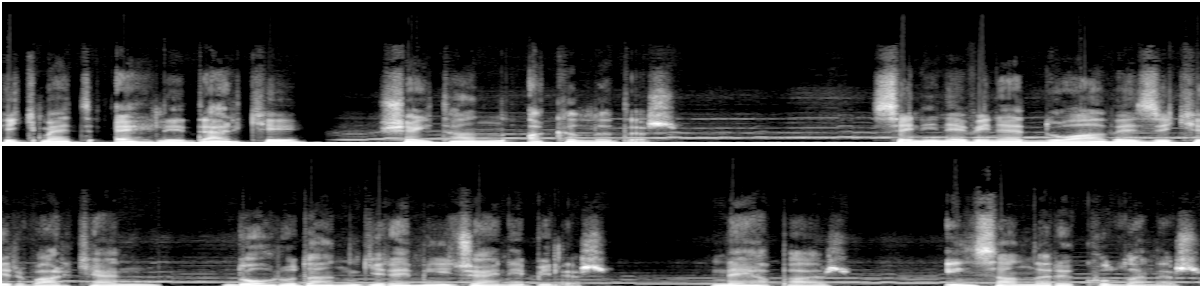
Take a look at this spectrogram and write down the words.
Hikmet ehli der ki, şeytan akıllıdır. Senin evine dua ve zikir varken doğrudan giremeyeceğini bilir. Ne yapar? İnsanları kullanır.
